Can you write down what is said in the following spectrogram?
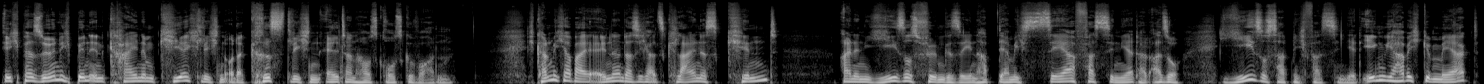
Ich persönlich bin in keinem kirchlichen oder christlichen Elternhaus groß geworden. Ich kann mich aber erinnern, dass ich als kleines Kind einen Jesus-Film gesehen habe, der mich sehr fasziniert hat. Also Jesus hat mich fasziniert. Irgendwie habe ich gemerkt,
